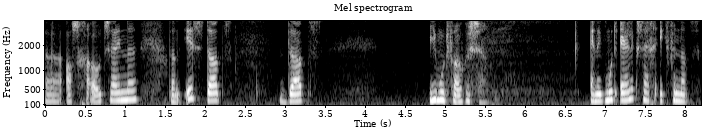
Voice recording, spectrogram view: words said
uh, als chaot zijnde, dan is dat dat je moet focussen. En ik moet eerlijk zeggen, ik vind dat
